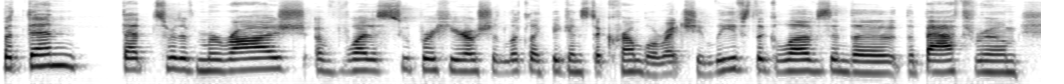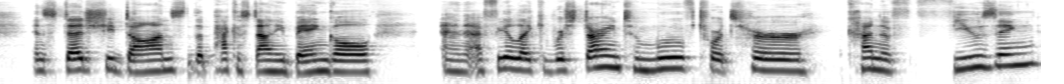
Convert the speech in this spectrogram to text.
but then that sort of mirage of what a superhero should look like begins to crumble, right? She leaves the gloves in the, the bathroom. Instead, she dons the Pakistani bangle. And I feel like we're starting to move towards her kind of fusing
